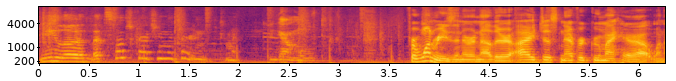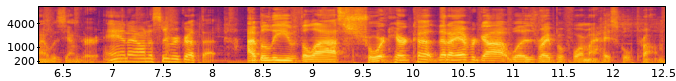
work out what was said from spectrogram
Mila, let's stop scratching the curtain. Come on, you got moved. For one reason or another, I just never grew my hair out when I was younger, and I honestly regret that. I believe the last short haircut that I ever got was right before my high school prom.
